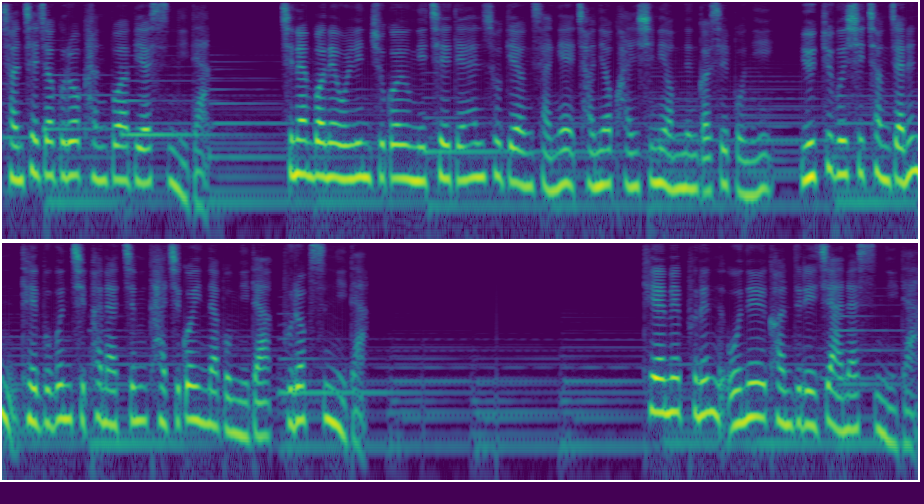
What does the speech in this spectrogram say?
전체적으로 강보합이었습니다. 지난번에 올린 주거용 리츠에 대한 소개 영상에 전혀 관심이 없는 것을 보니 유튜브 시청자는 대부분 집 하나쯤 가지고 있나 봅니다. 부럽습니다. TMF는 오늘 건드리지 않았습니다.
